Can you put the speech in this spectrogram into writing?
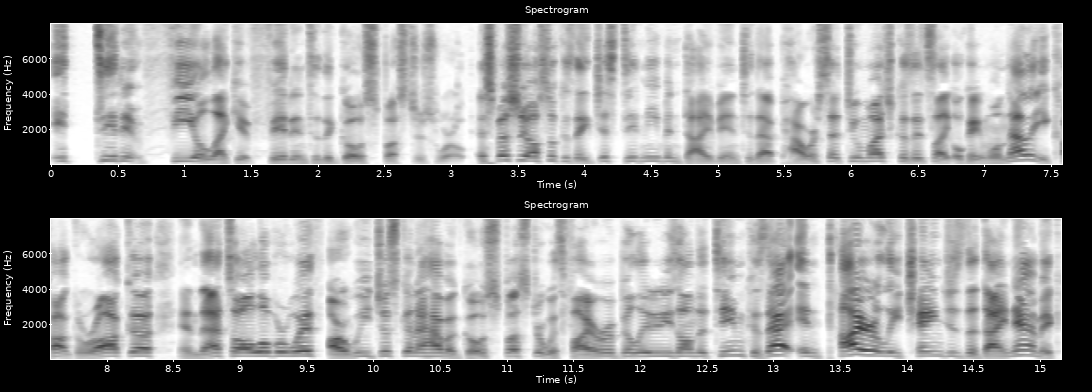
it didn't feel like it fit into the Ghostbusters world. Especially also because they just didn't even dive into that power set too much. Because it's like, okay, well, now that you caught Garraka and that's all over with, are we just going to have a Ghostbuster with fire abilities on the team? Because that entirely changes the dynamic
